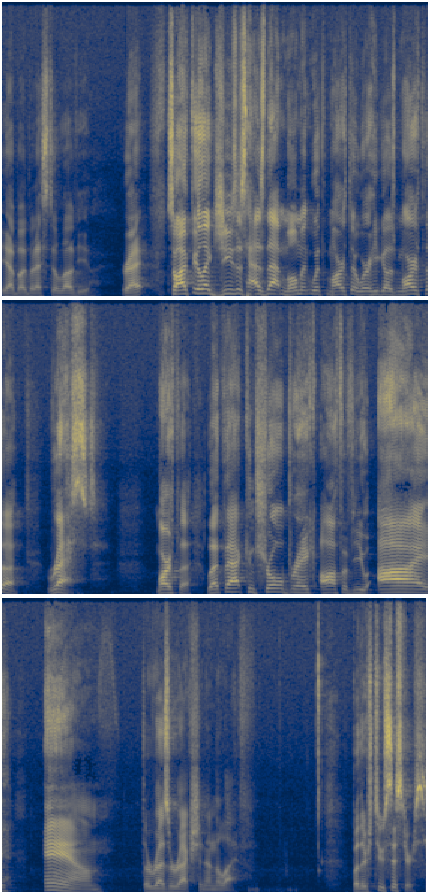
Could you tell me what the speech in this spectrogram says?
yeah, bud, but I still love you, right? So I feel like Jesus has that moment with Martha where he goes, Martha, rest. Martha, let that control break off of you. I am the resurrection and the life. But there's two sisters.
